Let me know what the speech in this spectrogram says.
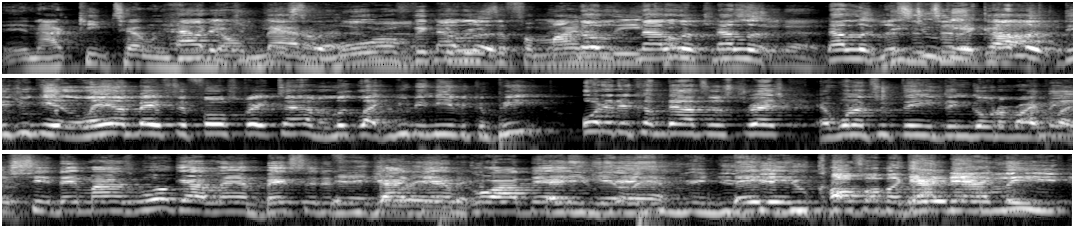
And I keep telling How you, it don't matter. Moral victories are for minor no, league now. Look, now look, now look. Listen did you get now look? Did you get lamb based in four straight times and look like you didn't even compete, or did it come down to the stretch and one or two things didn't go the right I mean, place? Shit, they might as well got lamb based if you goddamn go out there and you, and you, and you, you, cough up a goddamn lead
